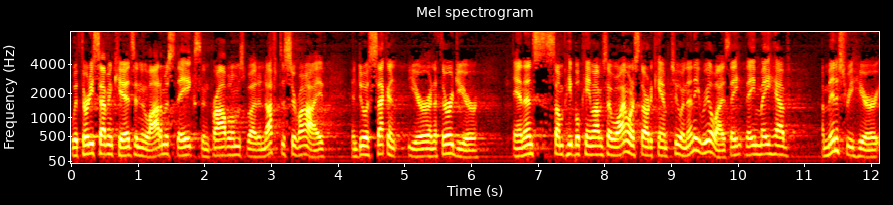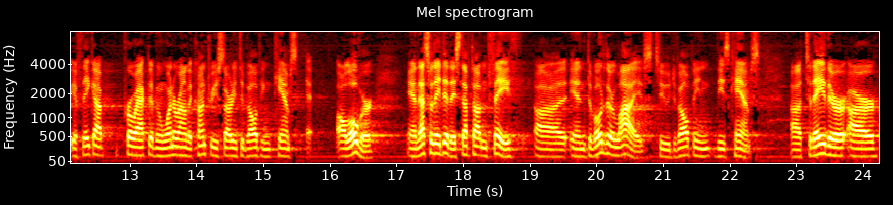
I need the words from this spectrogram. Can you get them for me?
with 37 kids and a lot of mistakes and problems, but enough to survive and do a second year and a third year. And then some people came up and said, Well, I want to start a camp too. And then they realized they, they may have a ministry here if they got proactive and went around the country starting developing camps all over. And that's what they did. They stepped out in faith uh, and devoted their lives to developing these camps. Uh, today, there are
